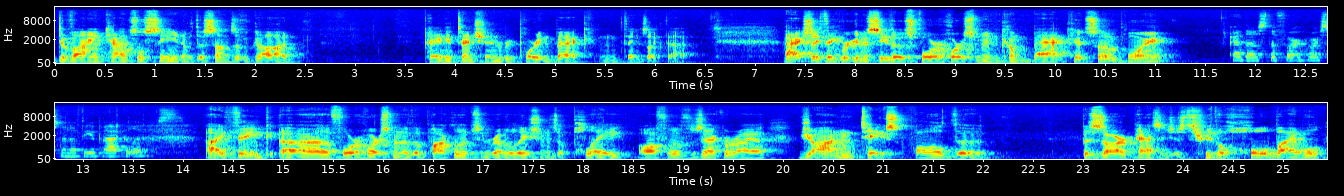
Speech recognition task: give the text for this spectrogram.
divine council scene of the sons of God paying attention, reporting back, and things like that. I actually think we're going to see those four horsemen come back at some point. Are those the four horsemen of the apocalypse? I think uh, the Four Horsemen of the Apocalypse in Revelation is a play off of Zechariah. John takes all the bizarre passages through the whole Bible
